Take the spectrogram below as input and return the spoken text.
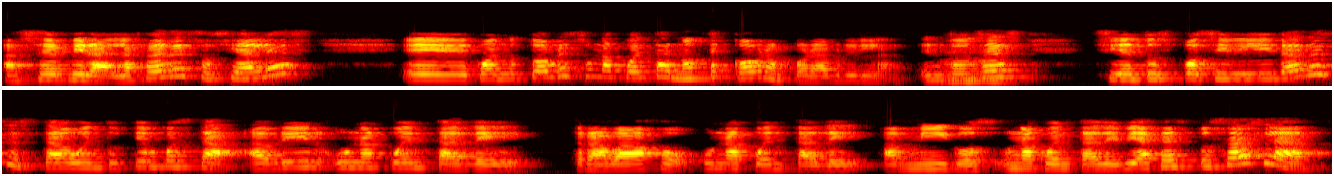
hacer, mira, las redes sociales eh, cuando tú abres una cuenta no te cobran por abrirla. Entonces, si en tus posibilidades está o en tu tiempo está abrir una cuenta de trabajo, una cuenta de amigos, una cuenta de viajes, pues hazla.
